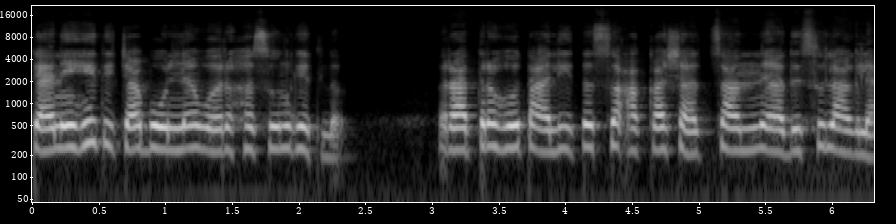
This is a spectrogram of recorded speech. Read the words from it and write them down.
त्यानेही तिच्या बोलण्यावर हसून घेतलं. रात्र होत आली तसं आकाशात चांदण्या दिसू लागल्या.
